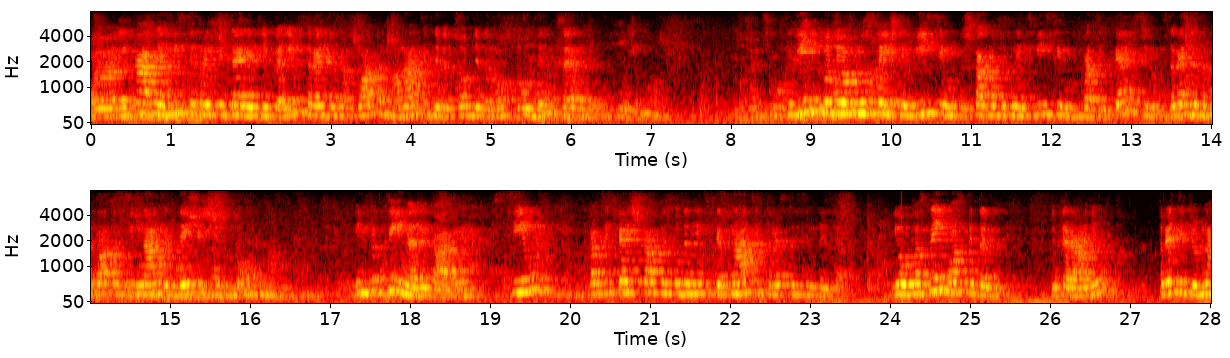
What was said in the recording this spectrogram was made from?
Е, Лікарня 239 лікарів, середня зарплата 12 991. Це дуже мало. Клініко-діагностичних 8 штатних одиниць 8 25, середня зарплата 17 10 600. Інфекційна лікарня 7 25 штатних одиниць 15 370. І обласний госпіталь ветеранів 31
